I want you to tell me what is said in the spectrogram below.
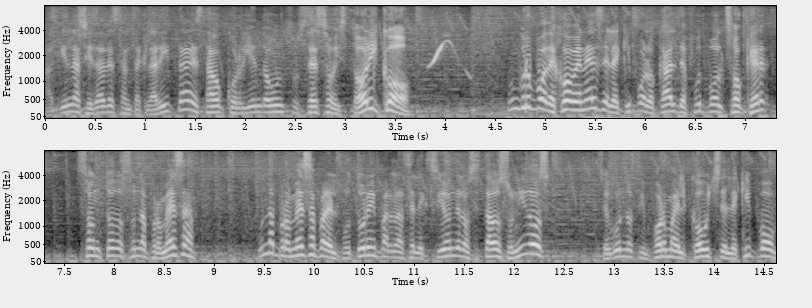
aquí en la ciudad de Santa Clarita está ocurriendo un suceso histórico. Un grupo de jóvenes del equipo local de fútbol soccer son todos una promesa. Una promesa para el futuro y para la selección de los Estados Unidos. Según nos informa el coach del equipo,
